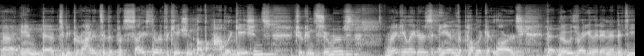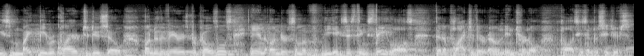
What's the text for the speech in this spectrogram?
uh, and uh, to be provided to the precise notification of obligations to consumers, regulators, and the public at large that those regulated entities might be required to do so under the various proposals and under some of the existing state laws that apply to their own internal policies and procedures.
